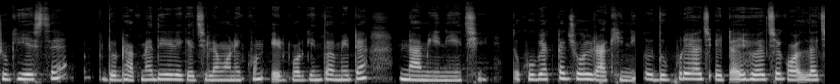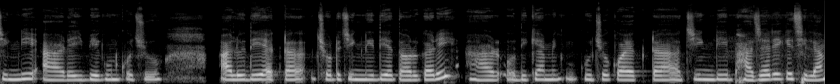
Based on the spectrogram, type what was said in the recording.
শুকিয়ে এসছে। তো ঢাকনা দিয়ে রেখেছিলাম অনেকক্ষণ, এরপর কিন্তু আমি এটা নামিয়ে নিয়েছি। তো খুব একটা ঝোল রাখিনি। তো দুপুরে আজ এটাই হয়েছে গলদা চিংড়ি আর এই বেগুন কচু, আলু দিয়ে একটা ছোট চিংড়ি দিয়ে তরকারি। আর ওদিকে আমি কুচো কয়েকটা চিংড়ি ভাজা রেখেছিলাম।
